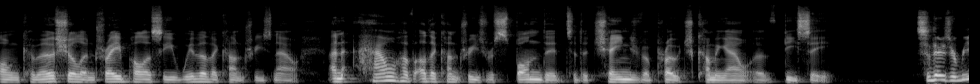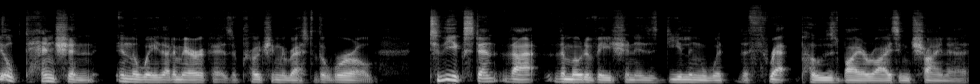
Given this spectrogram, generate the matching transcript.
on commercial and trade policy with other countries now? And how have other countries responded to the change of approach coming out of DC? So, there's a real tension in the way that America is approaching the rest of the world. To the extent that the motivation is dealing with the threat posed by a rising China,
